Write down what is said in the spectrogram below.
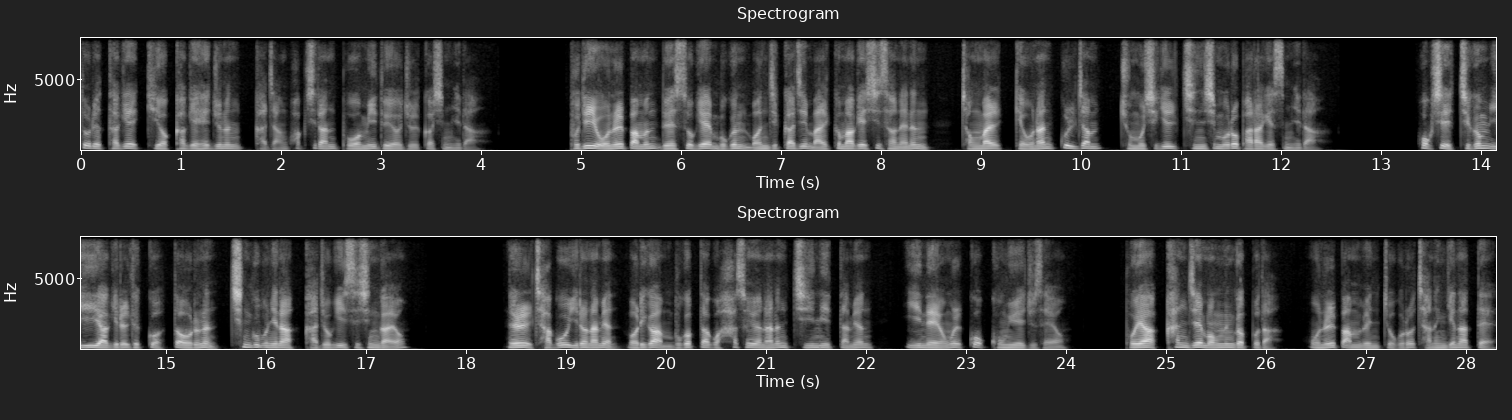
또렷하게 기억하게 해주는 가장 확실한 보험이 되어줄 것입니다. 부디 오늘 밤은 뇌 속의 묵은 먼지까지 말끔하게 씻어내는 정말 개운한 꿀잠 주무시길 진심으로 바라겠습니다. 혹시 지금 이 이야기를 듣고 떠오르는 친구분이나 가족이 있으신가요? 늘 자고 일어나면 머리가 무겁다고 하소연하는 지인이 있다면 이 내용을 꼭 공유해 주세요. 보약 한제 먹는 것보다 오늘 밤 왼쪽으로 자는 게 낫대.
